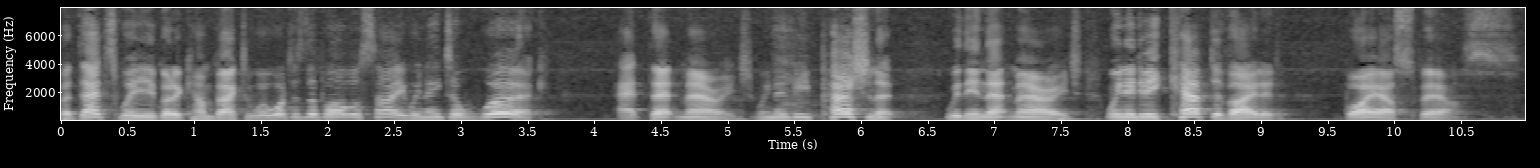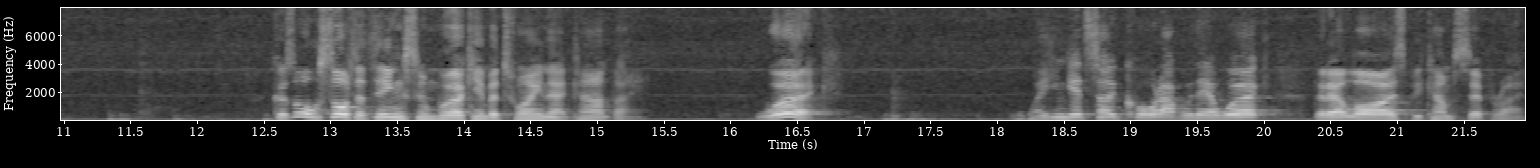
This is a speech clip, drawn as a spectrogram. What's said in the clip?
But that's where you've got to come back to, well, what does the Bible say? We need to work at that marriage. We need to be passionate within that marriage. We need to be captivated by our spouse. Because all sorts of things can work in between that, can't they? Work. We can get so caught up with our work that our lives become separated.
